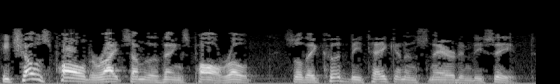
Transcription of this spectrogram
he chose Paul to write some of the things Paul wrote so they could be taken and snared and deceived.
